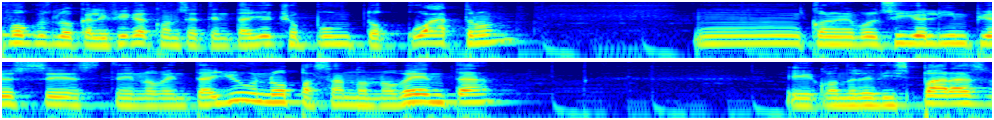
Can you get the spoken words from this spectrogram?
Focus lo califica con 78.4. Mm, con el bolsillo limpio es este 91, pasando 90. Eh, cuando le disparas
